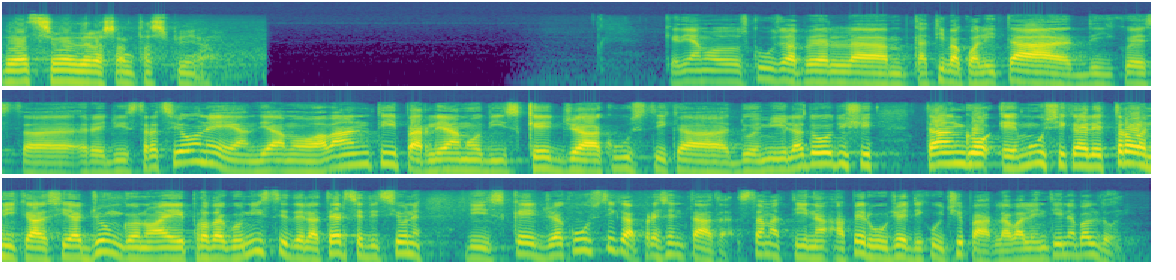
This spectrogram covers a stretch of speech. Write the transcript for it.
donazione della Santa Spina. Chiediamo scusa per la cattiva qualità di questa registrazione e andiamo avanti, parliamo di scheggia acustica 2012, tango e musica elettronica si aggiungono ai protagonisti della terza edizione di scheggia acustica presentata stamattina a Perugia e di cui ci parla Valentina Baldoni.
